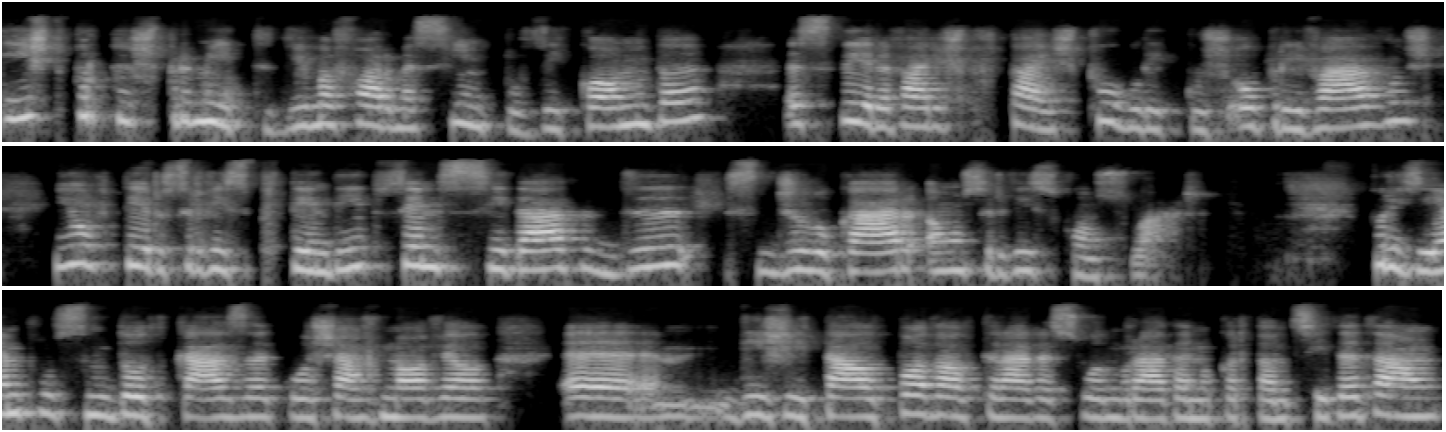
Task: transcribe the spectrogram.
isto porque lhes permite, de uma forma simples e cómoda, aceder a vários portais públicos ou privados e obter o serviço pretendido sem necessidade de se deslocar a um serviço consular. Por exemplo, se mudou de casa com a chave móvel uh, digital, pode alterar a sua morada no cartão de cidadão.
